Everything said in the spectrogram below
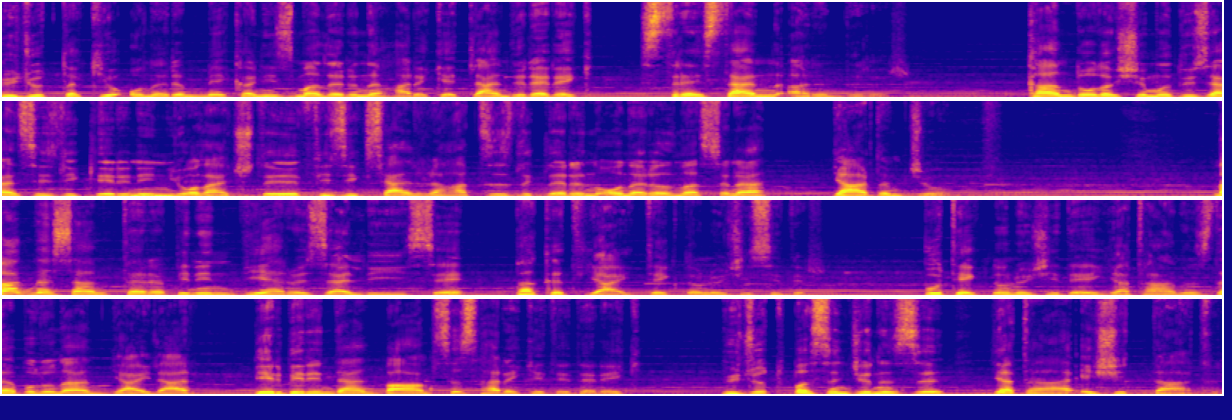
vücuttaki onarım mekanizmalarını hareketlendirerek stresten arındırır. Kan dolaşımı düzensizliklerinin yol açtığı fiziksel rahatsızlıkların onarılmasına yardımcı olur. Magnasan terapinin diğer özelliği ise pocket yay teknolojisidir. Bu teknolojide yatağınızda bulunan yaylar birbirinden bağımsız hareket ederek vücut basıncınızı yatağa eşit dağıtır.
